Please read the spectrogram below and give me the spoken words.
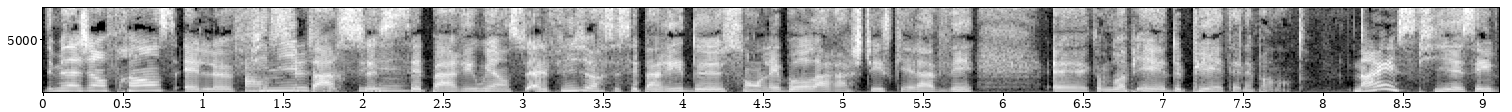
déménager en France, elle a En fini Suisse par aussi. se séparer. Oui, en elle a fini par se séparer de son label, à racheter ce qu'elle avait euh, comme droit, puis depuis, elle est indépendante. Nice. Puis euh, c'est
